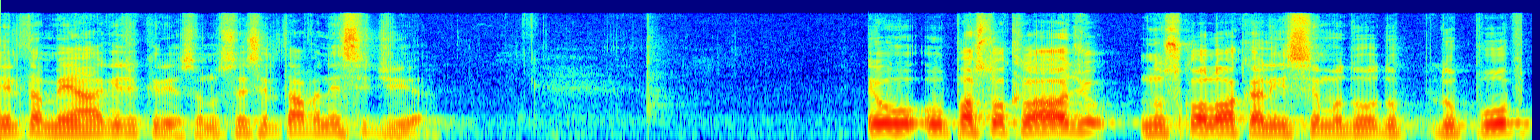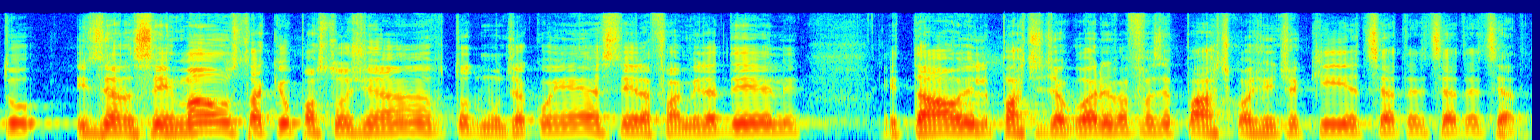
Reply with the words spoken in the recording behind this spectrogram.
ele também é Águia de Cristo. Eu não sei se ele estava nesse dia. Eu, o pastor Cláudio nos coloca ali em cima do, do, do púlpito dizendo assim, irmãos, está aqui o pastor Jean, todo mundo já conhece, ele, a família dele e tal, ele, a partir de agora ele vai fazer parte com a gente aqui, etc, etc, etc.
